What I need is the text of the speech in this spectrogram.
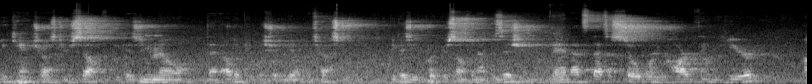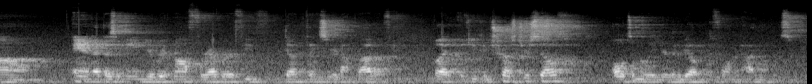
you can't trust yourself because you know that other people shouldn't be able to trust you because you put yourself in that position. And that's that's a sobering, hard thing to hear. Um, and that doesn't mean you're written off forever if you've done things that you're not proud of. But if you can trust yourself, ultimately you're going to be able to perform at high levels.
